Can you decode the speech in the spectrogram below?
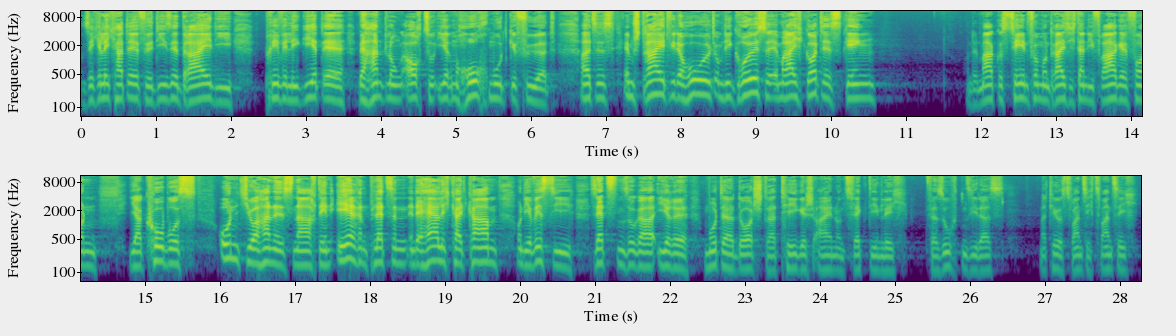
Sicherlich hatte für diese drei die privilegierte Behandlung auch zu ihrem Hochmut geführt, als es im Streit wiederholt um die Größe im Reich Gottes ging. Und in Markus 10, 35 dann die Frage von Jakobus und Johannes nach den Ehrenplätzen in der Herrlichkeit kam. Und ihr wisst, sie setzten sogar ihre Mutter dort strategisch ein und zweckdienlich versuchten sie das. Matthäus 20, 20.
